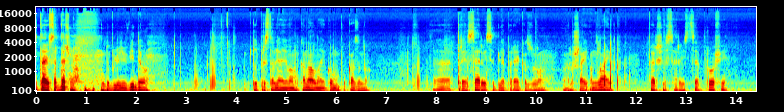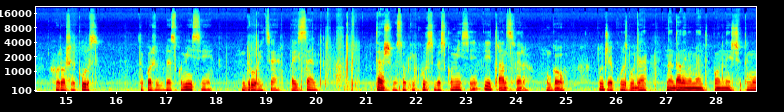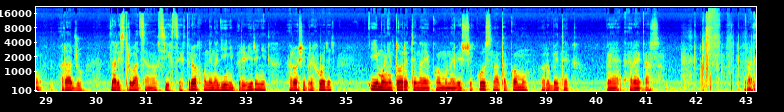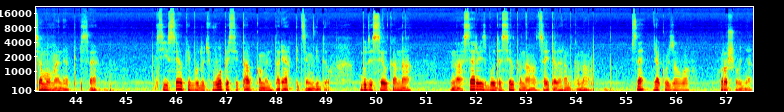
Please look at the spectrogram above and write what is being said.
Вітаю сердечно, дублюю відео. Тут представляю вам канал, на якому показано е, три сервіси для переказу грошей онлайн. Перший сервіс це профі, хороший курс, також без комісії. Другий це PaySend, теж високий курс без комісії і TransferGo. Тут же курс буде на даний момент понижче, тому раджу зареєструватися на всіх цих трьох. Вони надійні, перевірені, гроші приходять. І моніторити, на якому найвищий курс, на такому робити переказ. На цьому в мене все. Всі ссылки будуть в описі та в коментарях під цим відео. Буде ссылка на, на сервіс, буде ссылка на цей телеграм-канал. Все, дякую за увагу. Хорошого дня.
